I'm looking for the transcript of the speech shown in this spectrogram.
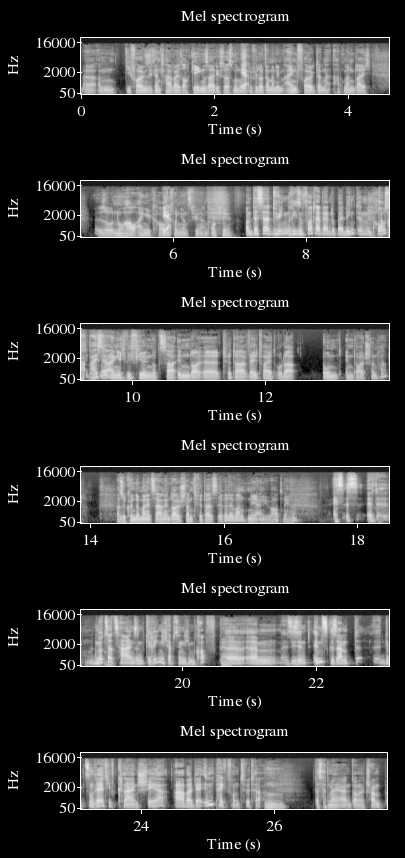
äh, ähm, die folgen sich dann teilweise auch gegenseitig, sodass man ja. das Gefühl hat, wenn man dem einen folgt, dann hat man gleich so Know-how eingekauft ja. von ganz vielen anderen. Okay. Und das ist natürlich ein Riesenvorteil, während du bei LinkedIn einen Post. Weißt du eigentlich, wie viele Nutzer in äh, Twitter weltweit oder und in Deutschland hat? Also könnte man jetzt sagen, in Deutschland Twitter ist irrelevant? Nee, eigentlich überhaupt nicht. Ne? Es ist, äh, Nutzerzahlen sind gering, ich habe sie nicht im Kopf. Ja. Äh, ähm, sie sind insgesamt, äh, gibt es einen relativ kleinen Share, aber der Impact von Twitter, mhm. das hat man ja an Donald Trump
